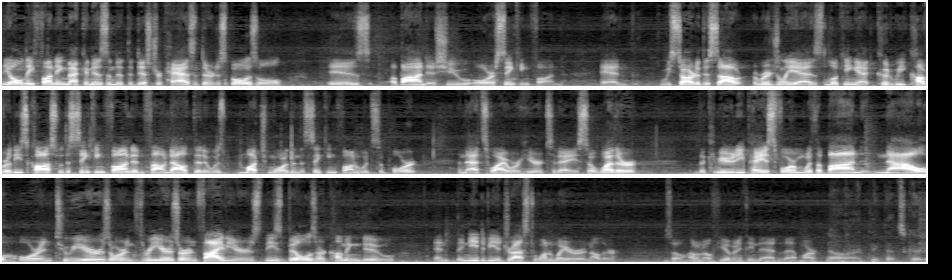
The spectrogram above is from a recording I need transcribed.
the only funding mechanism that the district has at their disposal is a bond issue or a sinking fund. And we started this out originally as looking at could we cover these costs with a sinking fund and found out that it was much more than the sinking fund would support. And that's why we're here today. So whether the community pays for them with a bond now or in two years or in three years or in five years, these bills are coming due and they need to be addressed one way or another. So I don't know if you have anything to add to that, Mark. No, I think that's good,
